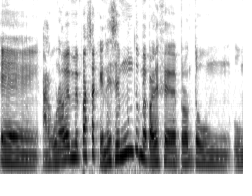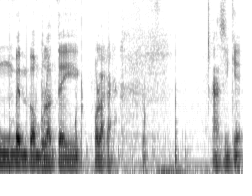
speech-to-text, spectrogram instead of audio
eh, alguna vez me pasa que en ese mundo me aparece de pronto un, un vendedor ambulante ahí por la cara. Así que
